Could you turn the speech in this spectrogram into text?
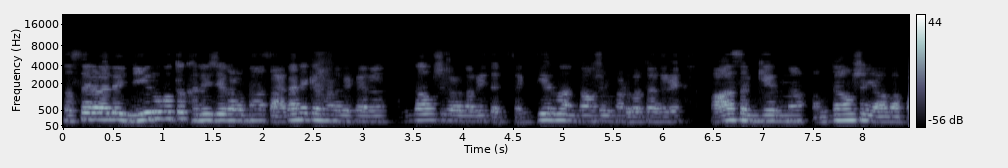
ಸಸ್ಯಗಳಲ್ಲಿ ನೀರು ಮತ್ತು ಖನಿಜಗಳನ್ನ ಸಾಗಾಣಿಕೆ ಮಾಡಬೇಕಾದ್ರೆ ಅಂಗಾಂಶಗಳಲ್ಲಿ ಸಂಕೀರ್ಣ ಅಂಗಾಂಶಗಳು ಕಂಡು ಬರ್ತಾ ಇದಾವೆ. ಆ ಸಂಕೀರ್ಣ ಅಂಗಾಂಶ ಯಾವ್ದಪ್ಪ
